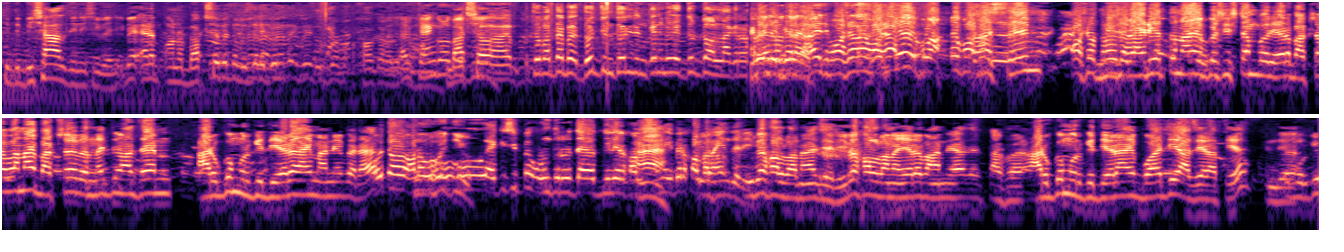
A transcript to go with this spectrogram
কিন্তু বিশাল জিনিস ইবে। ইবে এটা বক্স হবে তো বুঝতে লাগবে বাক্স তো বাদ দে দর্জন দর্জন কেন বেদে দূর ডর লাগে সেম আইডিয়া তো নাই সিস্টেম করি। আর বাক্সা বানায় বাক্সা দেন আরোগ্য মুরগি দিয়ে আই মানে বেড়া। হ্যাঁ। ইবে যে ইবে তারপর আরোগ্য মুরগি দিয়ে আই বয়া দিয়ে আজে রাতে। মুরগি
